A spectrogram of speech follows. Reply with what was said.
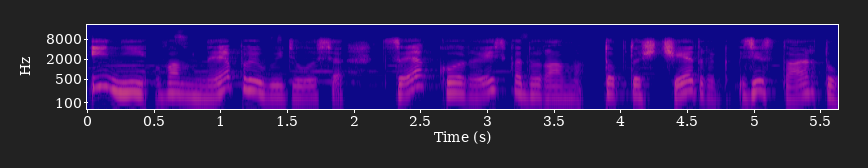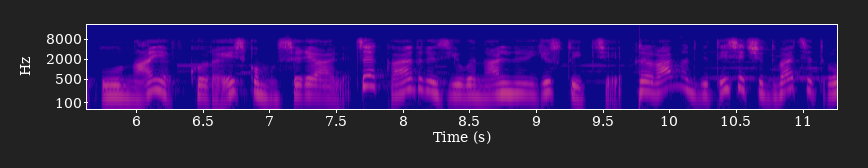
І ні, вам не привиділося. Це корейська дорама, тобто щедрик зі старту лунає в корейському серіалі. Це кадри з ювенальної юстиції. Дорама 2022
